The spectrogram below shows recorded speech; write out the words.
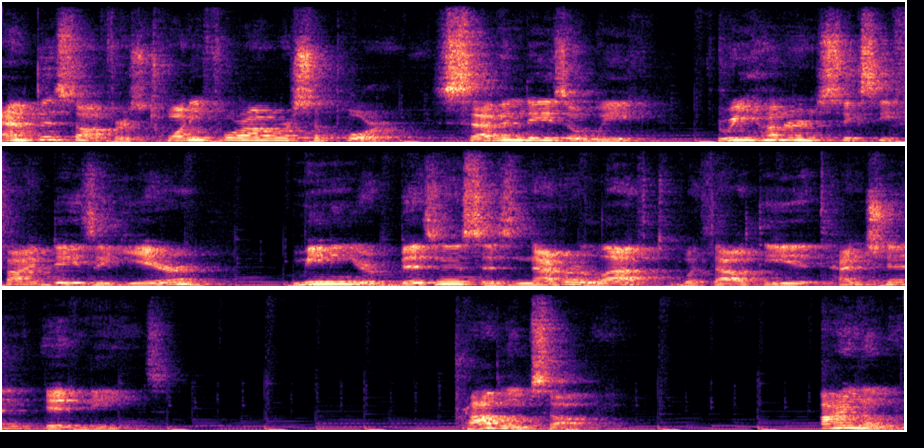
Empist offers 24-hour support, 7 days a week, 365 days a year, meaning your business is never left without the attention it needs problem solving. Finally,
